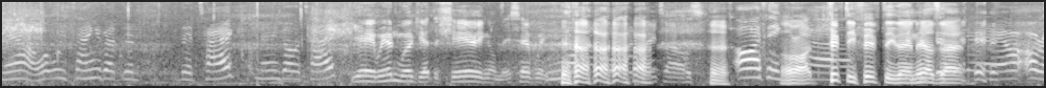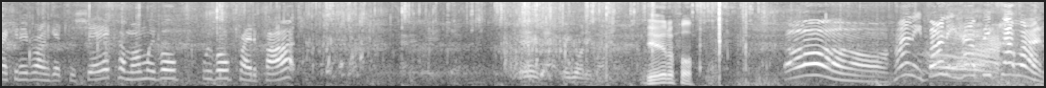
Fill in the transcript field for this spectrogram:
Now, what were we saying about the, the tag? Million dollar tag? Yeah, we haven't worked out the sharing on this, have we? The details. Oh, I think. All right, uh, 50-50 then. How's that? Yeah, I I reckon everyone gets a share. Come on, we've all we've all played a part. There you go. We got him. Beautiful. Oh, honey bunny, how big's that one?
